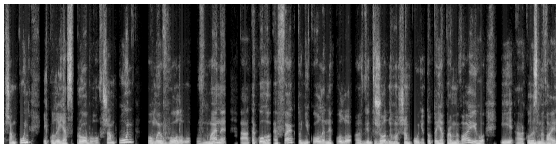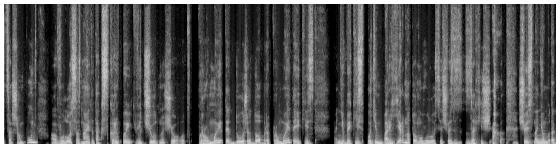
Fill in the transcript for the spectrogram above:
шампунь. І коли я спробував шампунь, помив голову, в мене а, такого ефекту ніколи не було від жодного шампуню. Тобто я промиваю його, і а, коли змивається шампунь, а, волосся, знаєте, так скрипить. Відчутно, що от промити, дуже добре промити, якийсь, ніби якийсь потім бар'єр на тому волосі, щось захищає, щось на ньому так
